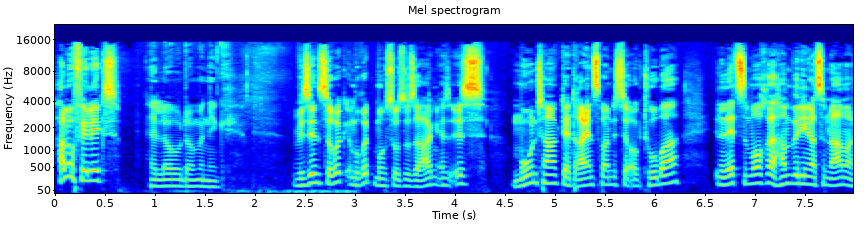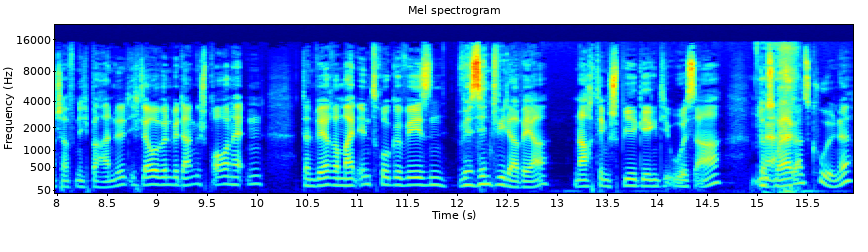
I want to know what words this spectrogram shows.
Hallo Felix. Hello Dominik. Wir sind zurück im Rhythmus sozusagen. Es ist Montag, der 23. Oktober. In der letzten Woche haben wir die Nationalmannschaft nicht behandelt. Ich glaube, wenn wir dann gesprochen hätten, dann wäre mein Intro gewesen, wir sind wieder wer nach dem Spiel gegen die USA. Das ja. war ja ganz cool, ne?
